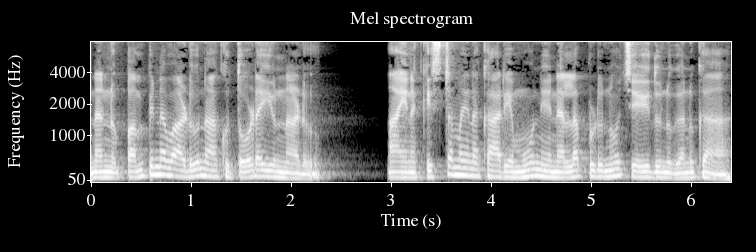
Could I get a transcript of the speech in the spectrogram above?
నన్ను పంపినవాడు నాకు తోడైయున్నాడు ఆయనకిష్టమైన కార్యము నేనెల్లప్పుడూ చేయుదును గనుక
